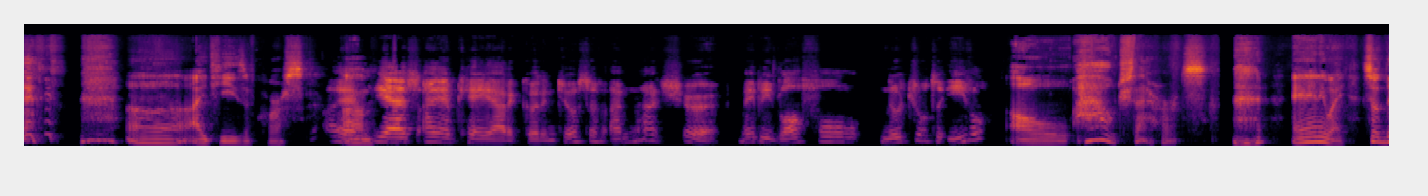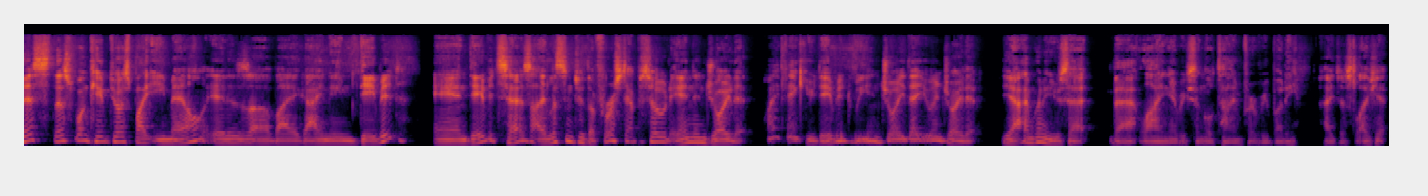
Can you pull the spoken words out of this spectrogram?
uh, ITs, of course. Um, yes, I am chaotic good, and Joseph, I'm not sure. Maybe lawful neutral to evil. Oh, ouch! That hurts. anyway, so this this one came to us by email. It is uh, by a guy named David, and David says, "I listened to the first episode and enjoyed it." Why, thank you, David. We enjoyed that you enjoyed it. Yeah, I'm going to use that that line every single time for everybody. I just like it.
